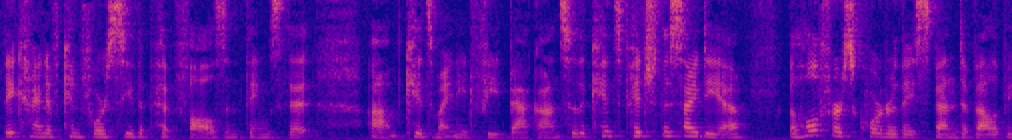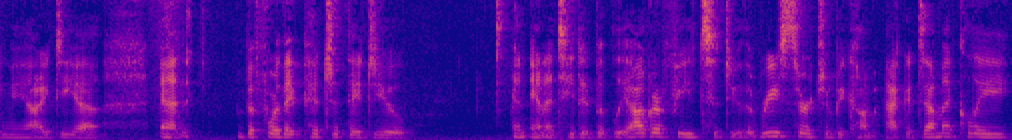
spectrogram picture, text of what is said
they kind of can foresee the pitfalls and things that um, kids might need feedback on. So the kids pitch this idea. The whole first quarter they spend developing the idea, and before they pitch it, they do an annotated bibliography to do the research and become academically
